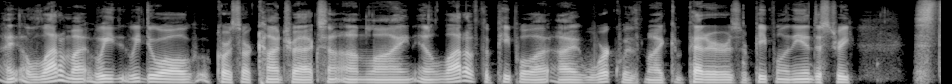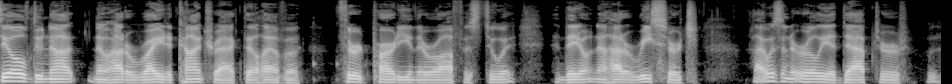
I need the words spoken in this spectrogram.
I, a lot of my we we do all of course our contracts online, and a lot of the people I, I work with, my competitors or people in the industry, still do not know how to write a contract. They'll have a third party in their office do it, and they don't know how to research. I was an early adapter of uh,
